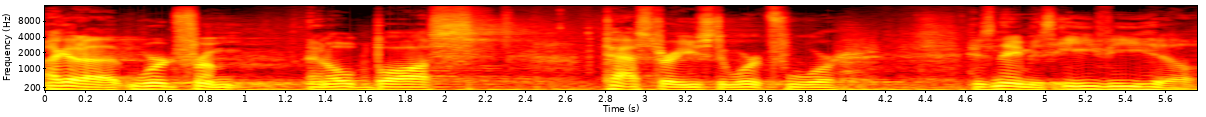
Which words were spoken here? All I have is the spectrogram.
I got a word from an old boss, pastor I used to work for. His name is E.V. Hill.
